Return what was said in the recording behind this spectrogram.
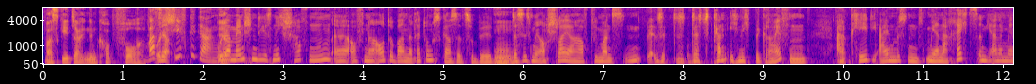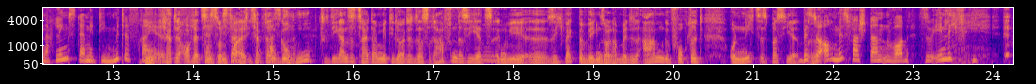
Was geht da in dem Kopf vor? Was Oder- ist schiefgegangen? Oder Menschen, die es nicht schaffen, äh, auf einer Autobahn eine Rettungsgasse zu bilden. Mhm. Das ist mir auch schleierhaft, wie man es. Also, das kann ich nicht begreifen. Okay, die einen müssen mehr nach rechts und die anderen mehr nach links, damit die Mitte frei ist. Ich hatte auch letztens Das so einen Fall. Ich habe dann gehupt die ganze Zeit, damit die Leute das raffen, dass sie jetzt Mhm. irgendwie äh, sich wegbewegen sollen. Haben mit den Armen gefuchtelt und nichts ist passiert. Bist ne? du auch missverstanden worden? So ähnlich wie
